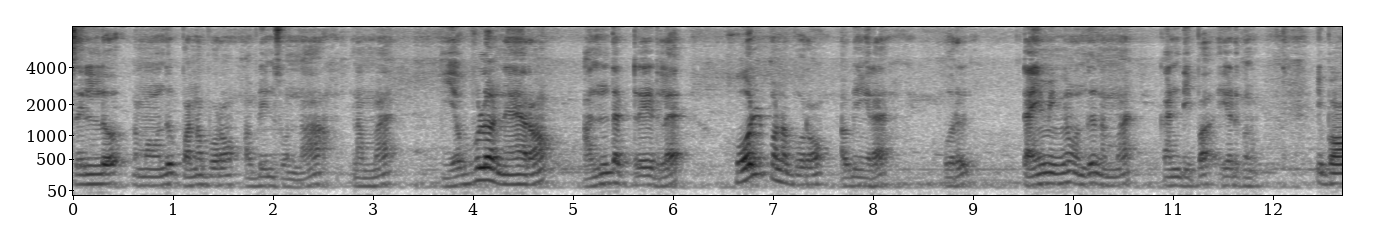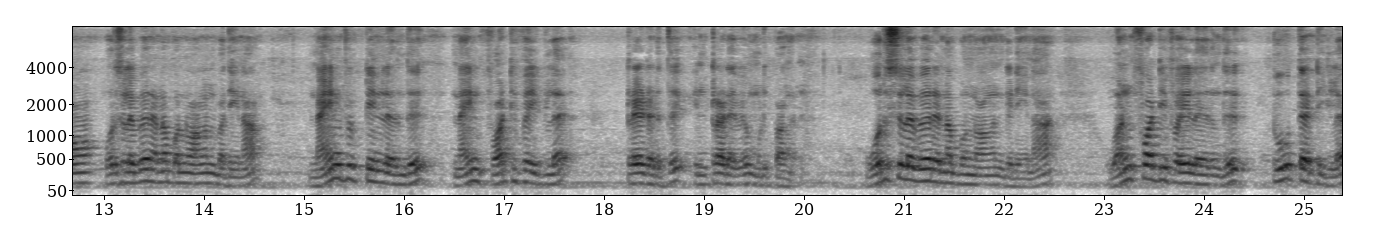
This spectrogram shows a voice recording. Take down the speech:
செல்லோ நம்ம வந்து பண்ண போகிறோம் அப்படின்னு சொன்னால் நம்ம எவ்வளோ நேரம் அந்த ட்ரேடில் ஹோல்ட் பண்ண போகிறோம் அப்படிங்கிற ஒரு டைமிங்கும் வந்து நம்ம கண்டிப்பாக எடுக்கணும். இப்போ ஒரு சில பேர் என்ன பண்ணுவாங்கன்னு பார்த்தீங்கன்னா நைன் ஃபிஃப்டீன்லேருந்து நைன் ஃபார்ட்டி ஃபைவ்க்குள்ளே ட்ரேட் எடுத்து இன்ட்ராடேவே முடிப்பாங்க. ஒரு சில பேர் என்ன பண்ணுவாங்கன்னு கேட்டிங்கன்னா ஒன் ஃபார்ட்டி ஃபைவ்லேருந்து டூ தேர்ட்டிக்குள்ள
